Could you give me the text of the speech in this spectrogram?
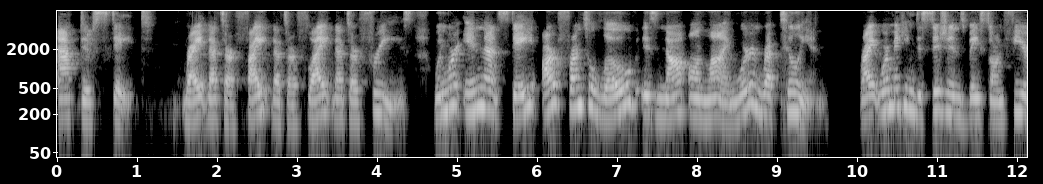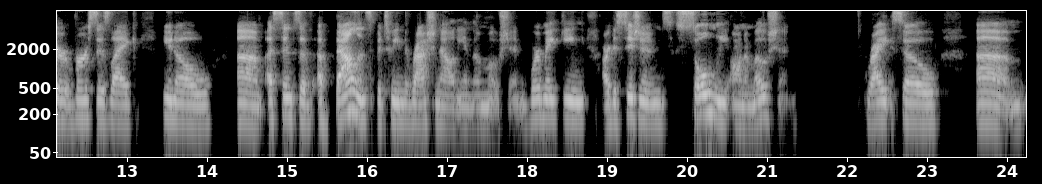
active state, right? That's our fight, that's our flight, that's our freeze. When we're in that state, our frontal lobe is not online. We're in reptilian, right? We're making decisions based on fear versus like, you know, um, a sense of a balance between the rationality and the emotion. We're making our decisions solely on emotion, right? So, um,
